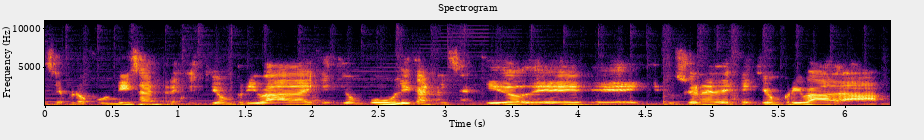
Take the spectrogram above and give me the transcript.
se profundiza entre gestión privada y gestión pública en el sentido de eh, instituciones de gestión privada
